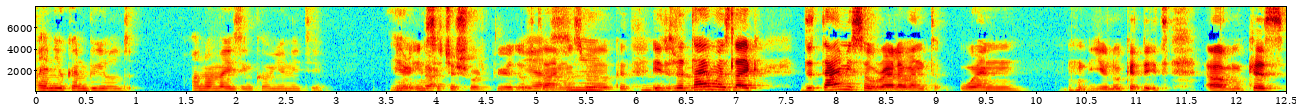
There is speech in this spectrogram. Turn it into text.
and you can build an amazing community. in, in such a short period of Yes. time as mm-hmm. well 'Cause mm-hmm. it, the time was like the time is so relevant when you look at it um, because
